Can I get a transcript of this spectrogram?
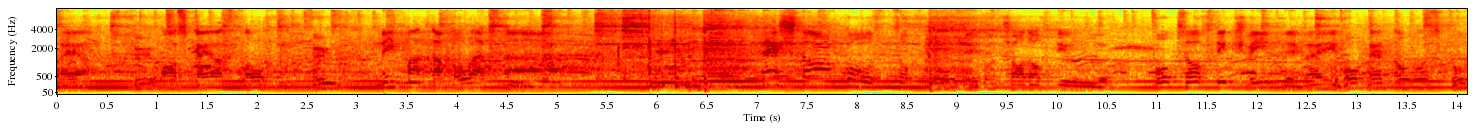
Freier, Gerslochen, fünf, nimmer der Boden. Der Stammgast zuckt großig und schaut auf die Uhr. Fuchs auf die Geschwinde, weil ich hab halt noch was vor.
